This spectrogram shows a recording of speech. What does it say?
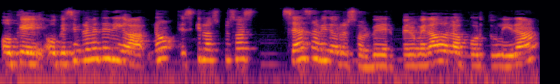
O que, o que simplemente diga, no, es que las cosas se han sabido resolver, pero me he dado la oportunidad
